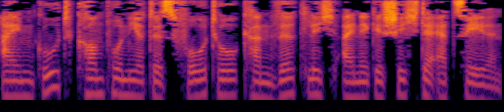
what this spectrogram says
Ein gut komponiertes Foto kann wirklich eine Geschichte erzählen.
